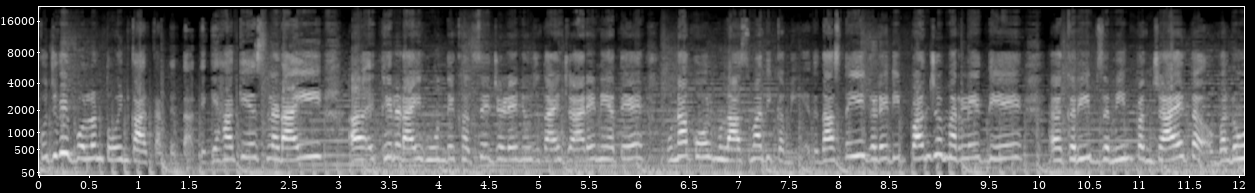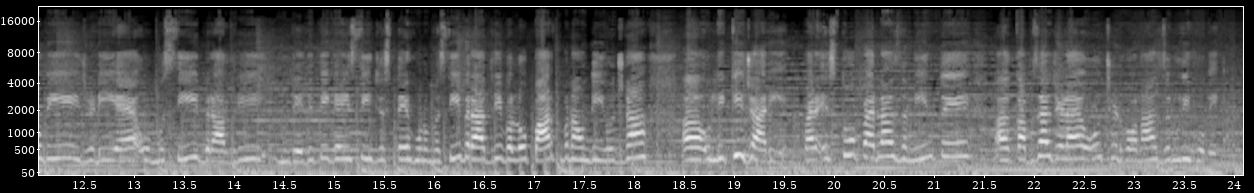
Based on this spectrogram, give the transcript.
ਕੁਝ ਵੀ ਬੋਲਣ ਤੋਂ ਇਨਕਾਰ ਕਰ ਦਿੱਤਾ ਤੇ ਕਿਹਾ ਕਿ ਇਸ ਲੜਾਈ ਇੱਥੇ ਲੜਾਈ ਹੋਣ ਦੇ ਖਦਸ਼ੇ ਜਿਹੜੇ ਨੇ ਉਹ ਜਤਾਏ ਜਾ ਰਹੇ ਨੇ ਅਤੇ ਉਹਨਾਂ ਕੋਲ ਮੁਲਾਜ਼ਮਾਂ ਦੀ ਕਮੀ ਹੈ। ਤੇ ਦੱਸ ਹੀ ਗੜੇ ਦੀ 5 ਮਰਲੇ ਦੇ ਕਰੀਬ ਜ਼ਮੀਨ ਪੰਚਾਇਤ ਵੱਲੋਂ ਵੀ ਜਿਹੜੀ ਹੈ ਉਹ ਮਸੀਹ ਬਰਾਦਰੀ ਨੂੰ ਦੇ ਦਿੱਤੀ ਗਈ ਸੀ, ਜਿਸ ਤੇ ਹੁਣ ਮਸੀਹ ਬਰਾਦਰੀ ਵੱਲੋਂ ਪਾਰਕ ਬਣਾਉਣ ਦੀ ਯੋਜਨਾ ਉਲੀਕੀ ਜਾ ਰਹੀ ਹੈ। ਪਰ ਇਸ ਤੋਂ ਪਹਿਲਾਂ ਜ਼ਮੀਨ ਤੇ ਕਬਜ਼ਾ ਜਿਹੜਾ ਉਹ ਛਡਵਾਉਣਾ ਜ਼ਰੂਰੀ ਹੋਵੇਗਾ।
